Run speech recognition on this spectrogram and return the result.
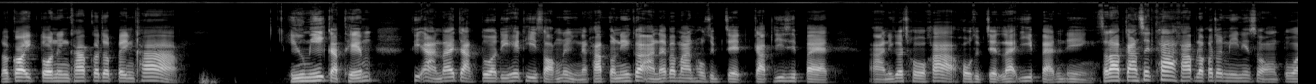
แล้วก็อีกตัวหนึ่งครับก็จะเป็นค่าฮิวมิกับเทมที่อ่านได้จากตัว DHT 21 นะครับ ตัวนี้ก็อ่านได้ประมาณ 67 กับ 28 อ่านี่ก็โชว์ค่า 67 และ 28 นั่นเองสำหรับการเซตค่าครับ เราก็จะมีในส่วนของตัว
